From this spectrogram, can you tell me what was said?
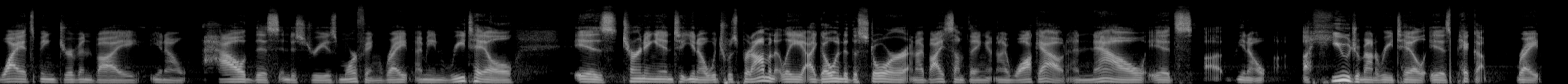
why it's being driven by, you know, how this industry is morphing, right? I mean, retail is turning into, you know, which was predominantly I go into the store and I buy something and I walk out. And now it's, uh, you know, a huge amount of retail is pickup right?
